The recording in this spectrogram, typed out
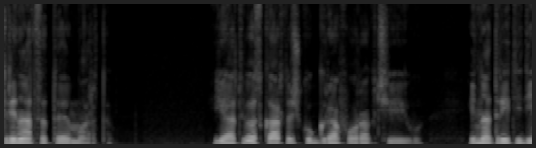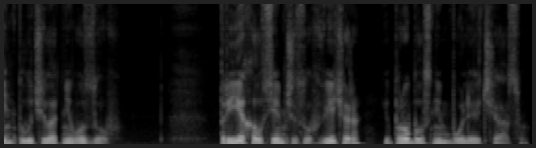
13 марта. я отвез карточку к графу Аракчееву и на третий день получил от него зов. Приехал в семь часов вечера и пробыл с ним более часу.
